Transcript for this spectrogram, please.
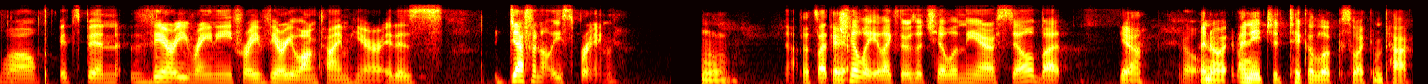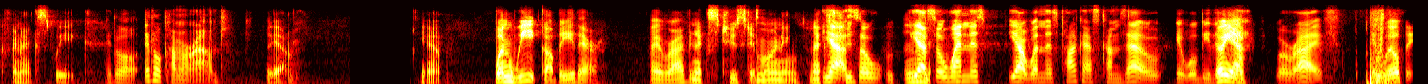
Well, it's been very rainy for a very long time here. It is definitely spring. Mm, Yeah, That's but okay. chilly. Like there's a chill in the air still, but Yeah, I know. I- I need to take a look so I can pack for next week. it'll it'll come around. Yeah. Yeah. One week I'll be there. I arrive next Tuesday morning. Next Yeah, Tuesday. so yeah, so when this yeah, when this podcast comes out, it will be the Oh, day yeah. you arrive. It will be.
